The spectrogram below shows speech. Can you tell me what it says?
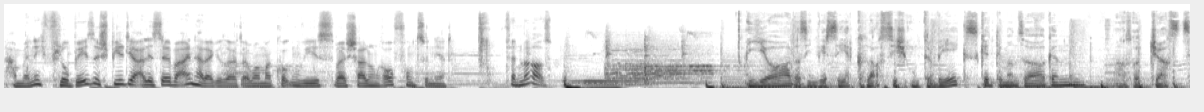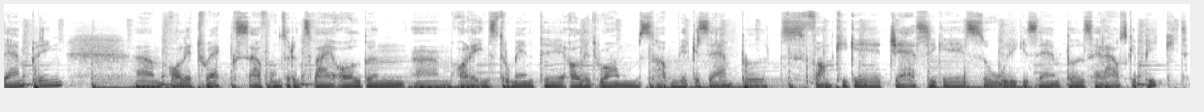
Haben wir nicht. Flo Bese spielt ja alles selber ein, hat er gesagt. Aber mal gucken, wie es bei Schall und Rauch funktioniert. Finden wir raus. Ja, da sind wir sehr klassisch unterwegs, könnte man sagen. Also Just Sampling. Ähm, alle Tracks auf unseren zwei Alben, ähm, alle Instrumente, alle Drums haben wir gesampelt. Funkige, jazzige, soulige Samples herausgepickt.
